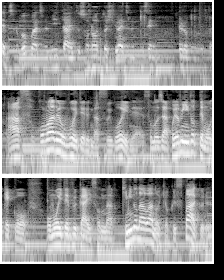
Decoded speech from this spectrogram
えーその僕はその見た、えーとその年はその2016年でした。あーそこまで覚えてるんだ。すごいね。そのじゃあ暦にとっても結構思い出深いそんな「君の名は」の曲「スパークル」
